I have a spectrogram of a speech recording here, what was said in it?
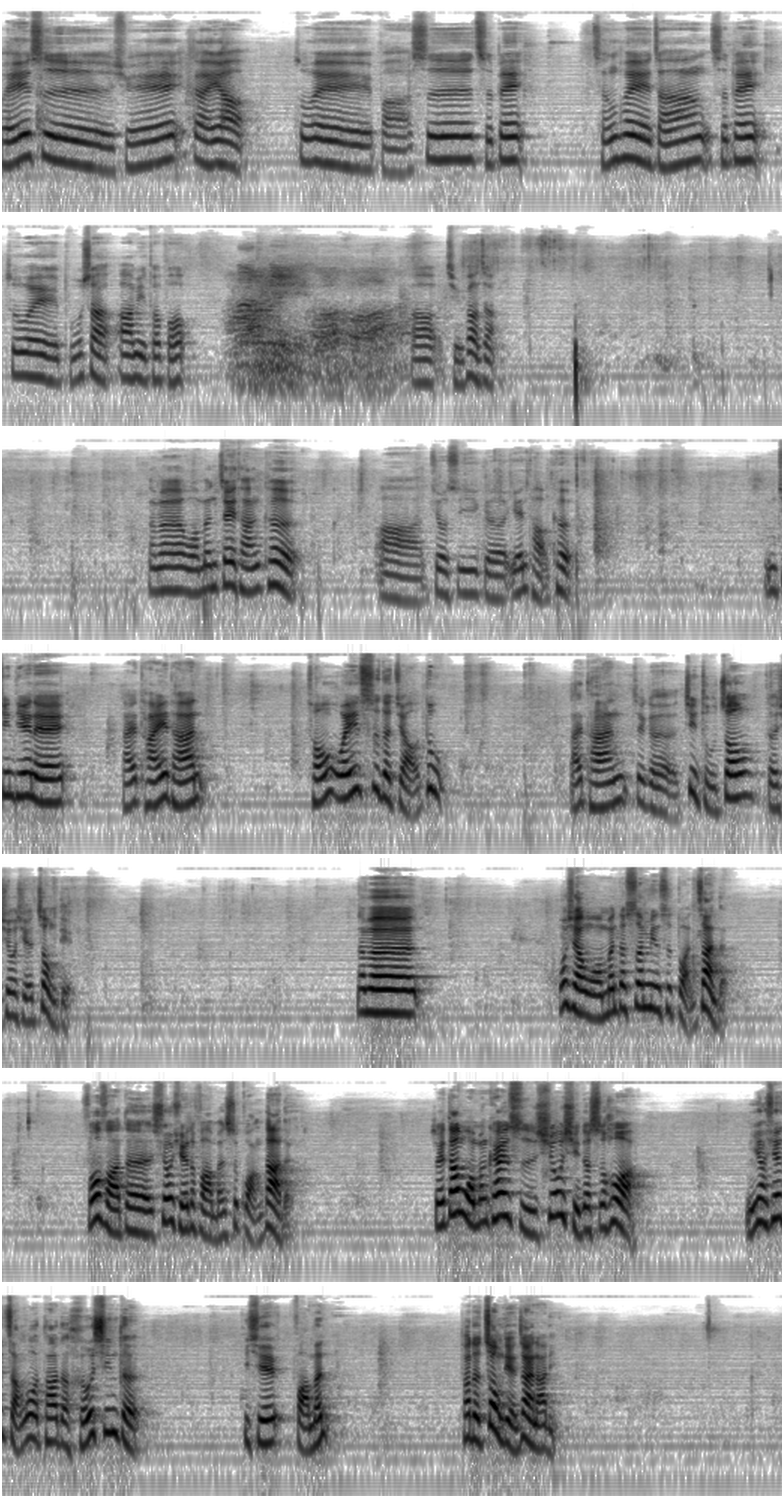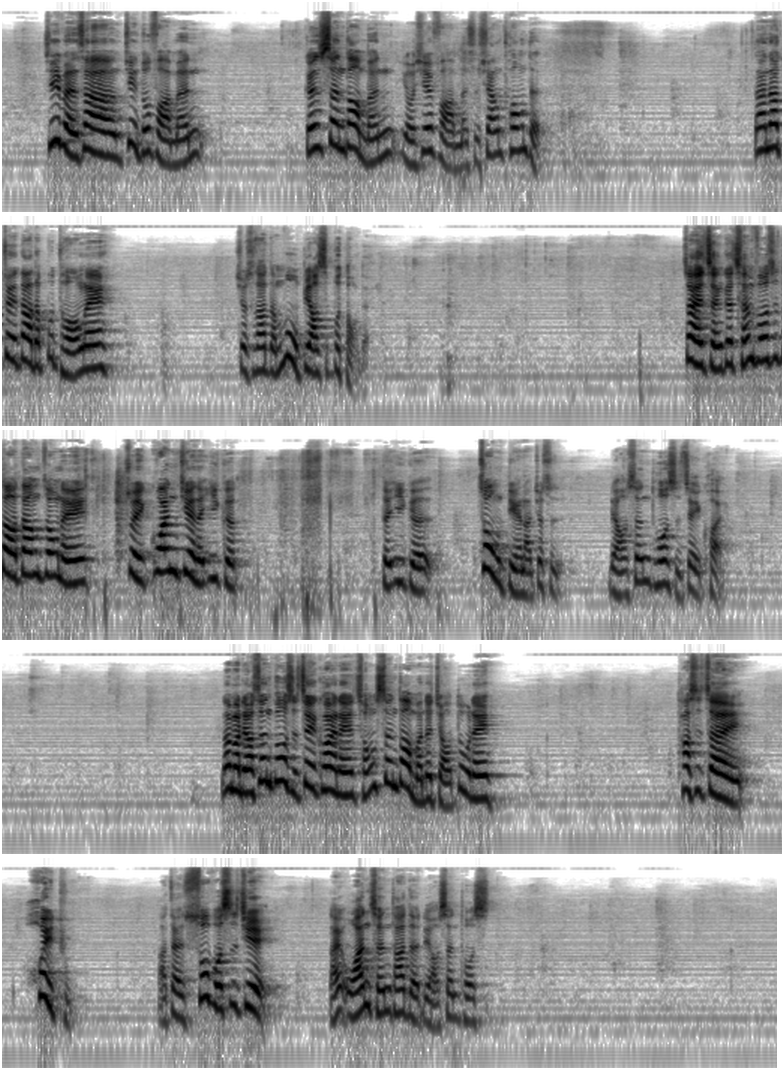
唯识学概要，诸位法师慈悲，陈会长慈悲，诸位菩萨阿弥陀佛。阿弥陀佛。好，请放掌。那么我们这堂课啊，就是一个研讨课。我们今天呢，来谈一谈从唯识的角度来谈这个净土宗的修学重点。那么，我想我们的生命是短暂的，佛法的修学的法门是广大的，所以当我们开始修行的时候啊，你要先掌握它的核心的一些法门，它的重点在哪里？基本上净土法门跟圣道门有些法门是相通的，但它最大的不同呢，就是它的目标是不同的。在整个成佛之道当中呢，最关键的一个的一个重点呢，就是了生脱死这一块。那么了生脱死这一块呢，从圣道门的角度呢，它是在秽土啊，在娑婆世界来完成他的了生脱死。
